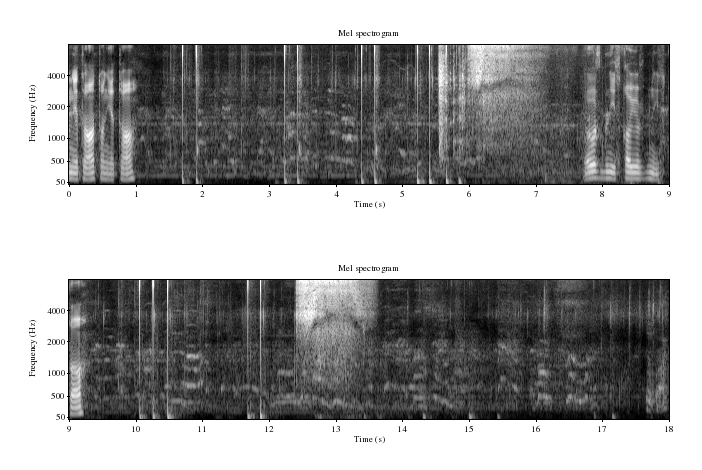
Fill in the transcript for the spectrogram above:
To nie to, to nie to. Już blisko, już blisko. To fakt.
